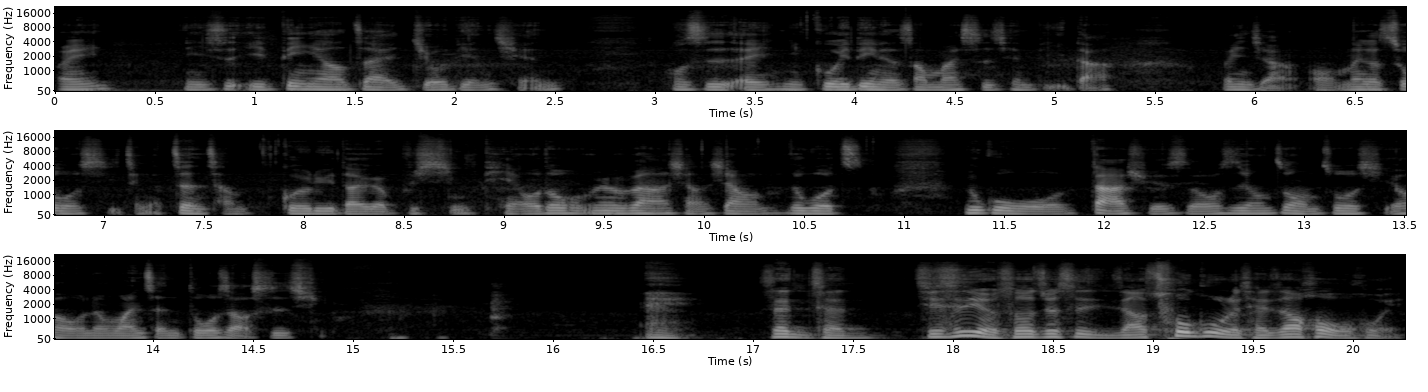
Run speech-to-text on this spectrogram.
哎、你是一定要在九点前，或是哎、你规定的上班时间抵达。我跟你讲哦，那个作息整个正常规律到一个不行，天，我都没有办法想象，如果如果我大学时候是用这种作息的话，我能完成多少事情？哎，认真。其实有时候就是你知道错过了才知道后悔。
